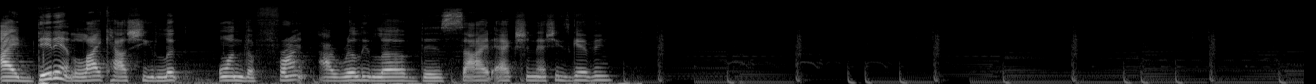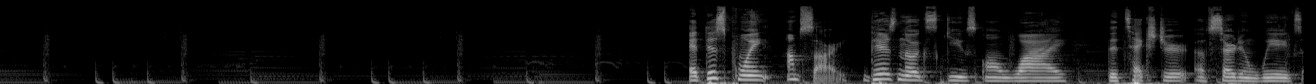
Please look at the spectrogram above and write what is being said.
I didn't like how she looked on the front. I really love this side action that she's giving. At this point, I'm sorry. There's no excuse on why the texture of certain wigs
